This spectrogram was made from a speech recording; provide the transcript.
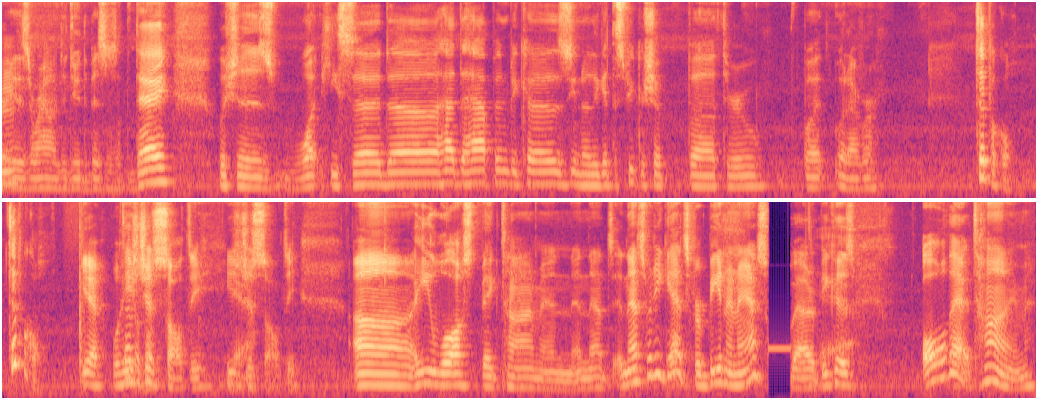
Mhm. is around to do the business of the day, which is what he said uh, had to happen because you know they get the speakership uh, through. But whatever. Typical. Typical. Yeah, well, he's just salty. He's Yeah. just salty. Uh, he lost big time, and and that's and that's what he gets for being an asshole about it. Because Yeah. all that time,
